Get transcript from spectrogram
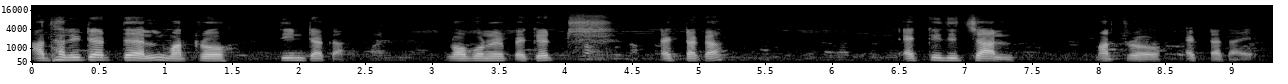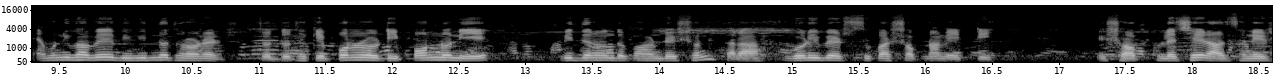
আধা লিটার তেল মাত্র তিন টাকা। লবণের প্যাকেট এক টাকা। এক কেজি চাল মাত্র এক টাকায়। এমনইভাবে বিভিন্ন ধরনের চোদ্দ থেকে পনেরোটি পণ্য নিয়ে বিদ্যানন্দ ফাউন্ডেশন, তারা গরিবের সুপার শপ নামে একটি শপ খুলেছে রাজধানীর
